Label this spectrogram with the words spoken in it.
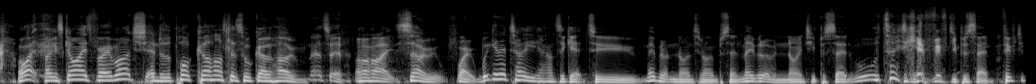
All right, thanks, guys, very much. End of the podcast. Let's all go home. That's it. All right, so right, we're going to tell you how to get to maybe not ninety nine percent, maybe not even ninety percent. We'll tell you to get fifty percent. Fifty.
